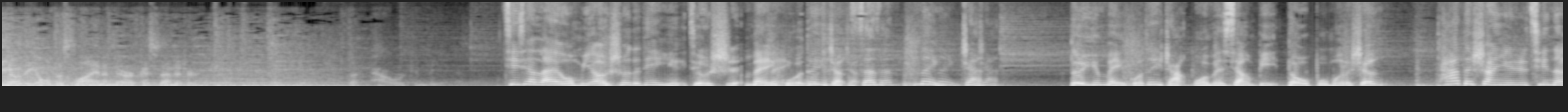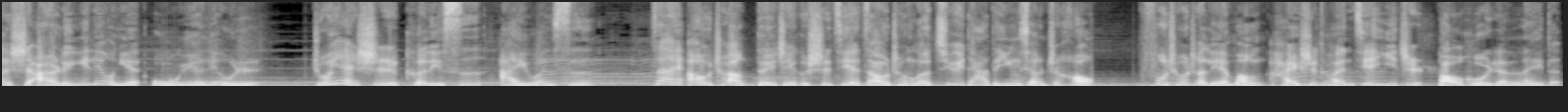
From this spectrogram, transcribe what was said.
You know the oldest lie America, Senator? That power can be. 接下来我们要说的电影就是《美国队长三：内战》。对于美国队长，我们想必都不陌生。它的上映日期呢是二零一六年五月六日，主演是克里斯·艾文斯。在奥创对这个世界造成了巨大的影响之后，复仇者联盟还是团结一致保护人类的。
